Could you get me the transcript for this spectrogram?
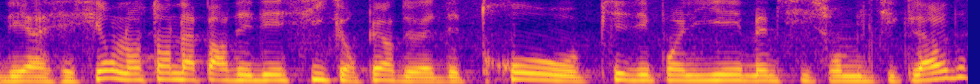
des RSSI On l'entend de la part des DSI qui ont peur d'être trop pieds et poings liés, même s'ils sont multi-cloud.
